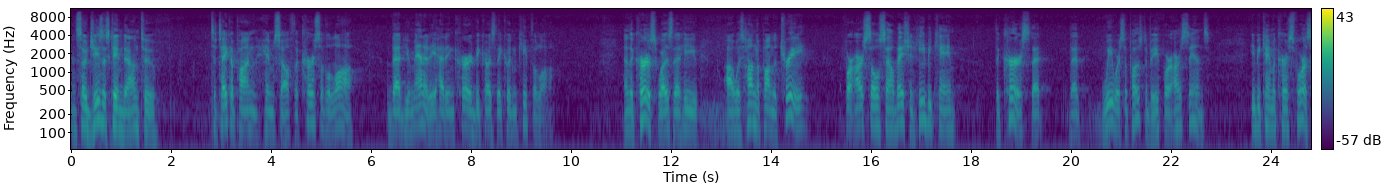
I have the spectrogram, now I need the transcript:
And so Jesus came down to, to take upon himself the curse of the law that humanity had incurred because they couldn't keep the law. And the curse was that he uh, was hung upon the tree for our soul salvation. He became the curse that, that we were supposed to be for our sins. He became a curse for us.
